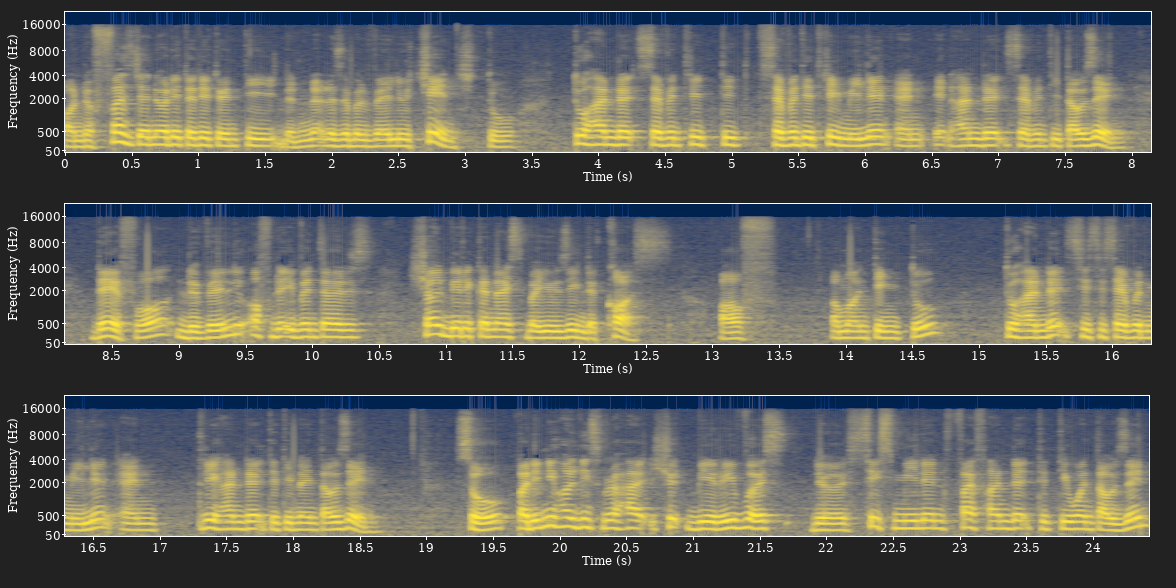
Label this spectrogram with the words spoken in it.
On the 1st January 2020, the net reservable value changed to 273 million and 870,000. Therefore, the value of the inventories shall be recognized by using the cost of amounting to 267 million and 339,000. So, Padini Holdings Berhad should be reversed the 6,531,000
